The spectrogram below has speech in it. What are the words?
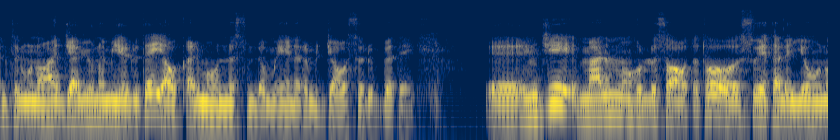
እንትን ሆነው አጃቢው ነው የሚሄዱት። ያው ቀድመው እነሱም ደግሞ ይሄን እርምጃ ወሰዱበት እንጂ ማንም ሁሉ ሰው አውጥቶ እሱ የተለየ ሆኖ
